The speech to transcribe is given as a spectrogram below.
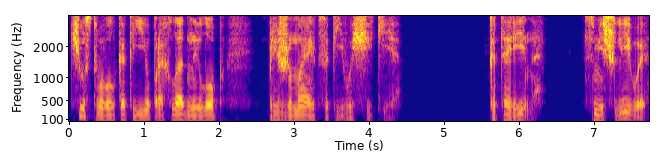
Чувствовал, как ее прохладный лоб прижимается к его щеке. Катарина. Смешливая,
